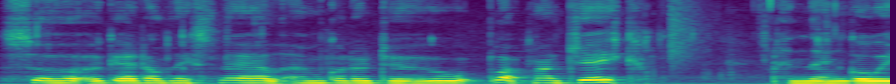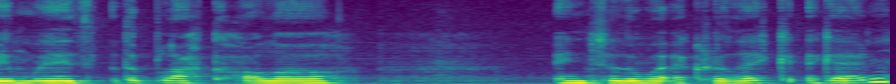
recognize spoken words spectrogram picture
So again on this nail I'm going to do Black Magic and then go in with the black holo into the wet acrylic again.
